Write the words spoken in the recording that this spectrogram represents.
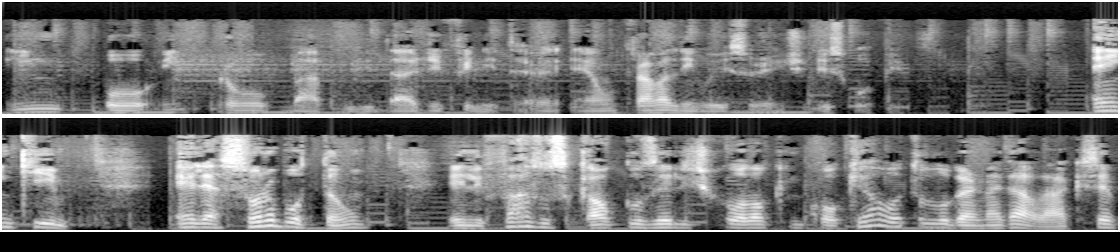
impo, improbabilidade infinita. É, é um trava-língua isso, gente, desculpe. Em que ele aciona o botão, ele faz os cálculos, ele te coloca em qualquer outro lugar na galáxia,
